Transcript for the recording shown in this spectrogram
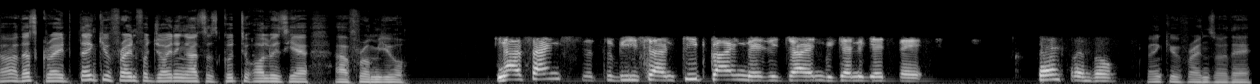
Oh, that's great. Thank you, Fran, for joining us. It's good to always hear uh, from you. No, thanks, to be and keep going, Mary Jane. We're going to get there. Thanks, Renzo. Thank you, Frenzo. There,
